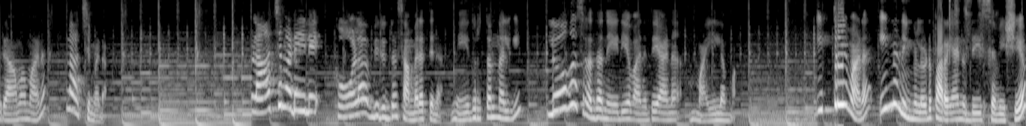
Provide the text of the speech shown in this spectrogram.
ഗ്രാമമാണ് പ്ലാച്ചിമട. പ്ലാച്ചിമടയിലെ കോള വിരുദ്ധ സമരത്തിന് നേതൃത്വം നൽകി ലോക ശ്രദ്ധ നേടിയ വനിതയാണ് മൈലമ്മ. ഇത്രയുമാണ് ഇന്ന് നിങ്ങളോട് പറയാൻ ഉദ്ദേശിച്ച വിഷയം.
